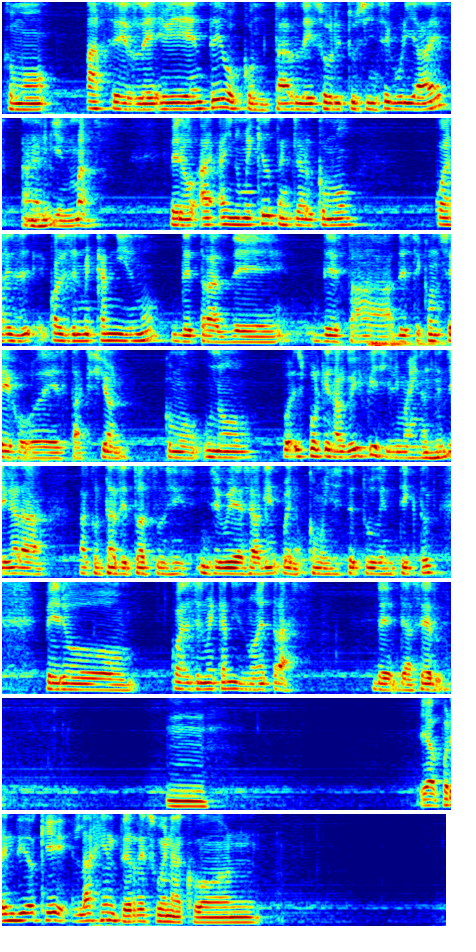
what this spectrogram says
como hacerle evidente o contarle sobre tus inseguridades a alguien más. Pero ahí no me quedó tan claro cómo cuál es, cuál es el mecanismo detrás de, de, esta, de este consejo o de esta acción. Como uno, pues porque es algo difícil, imagínate llegar a, a contarle todas tus ins- inseguridades a alguien, bueno, como hiciste tú en TikTok, pero ¿cuál es el mecanismo detrás de, de hacerlo? Mm. He aprendido que la gente resuena con.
